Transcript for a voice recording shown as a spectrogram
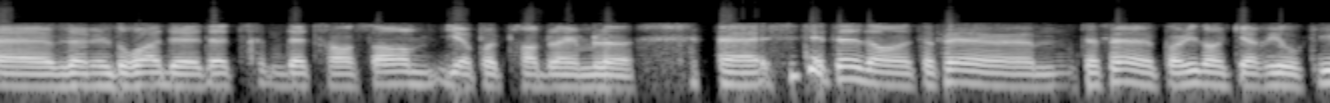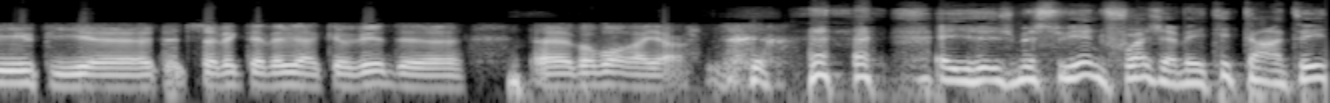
euh, vous avez le droit d'être ensemble, il n'y a pas de problème là. Euh, si tu dans t'as fait un t'as fait un party dans le karaoké puis euh, tu savais que tu avais eu la COVID, euh, va voir ailleurs. je me souviens une fois, j'avais été tenté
